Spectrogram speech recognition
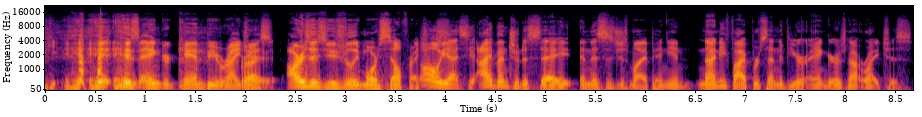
He- hi- His anger can be righteous. Right. Ours is usually more self-righteous. Oh yeah. See, I venture to say, and this is just my opinion, ninety-five percent of your anger is not righteous.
